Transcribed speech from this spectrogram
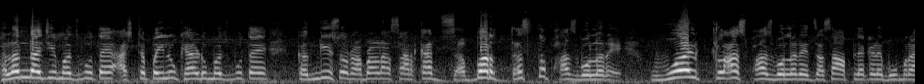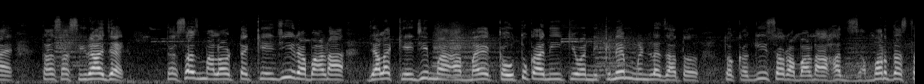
फलंदाजी मजबूत आहे अष्टपैलू खेळाडू मजबूत आहे कंगिसो रबाडासारखा जबरदस्त फास्ट बॉलर आहे वर्ल्ड क्लास फास्ट बॉलर आहे जसा आपल्याकडे बुमरा आहे तसा सिराज आहे. तसंच मला वाटतं के जी रबाडा ज्याला के जी म मय कौतुकानी किंवा निकनेम म्हणलं जातं तो कगिसो रबाडा हा जबरदस्त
